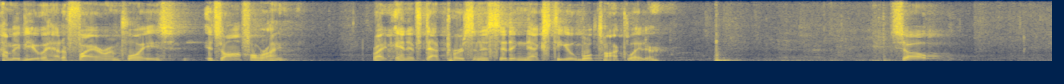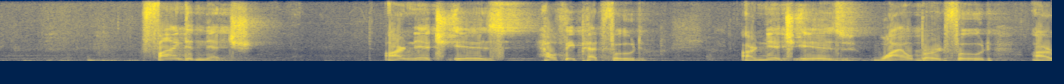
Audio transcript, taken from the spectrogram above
How many of you had to fire employees? It's awful, right? Right? And if that person is sitting next to you, we'll talk later. So, find a niche. Our niche is healthy pet food. Our niche is wild bird food. Our,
